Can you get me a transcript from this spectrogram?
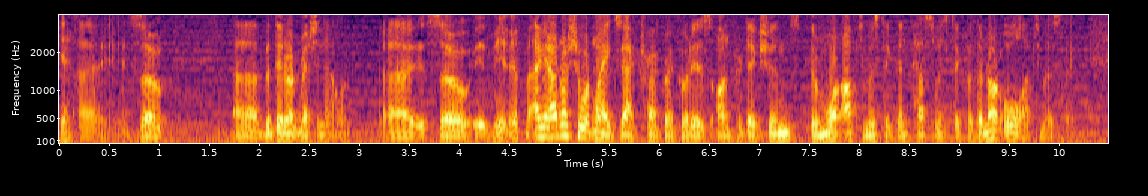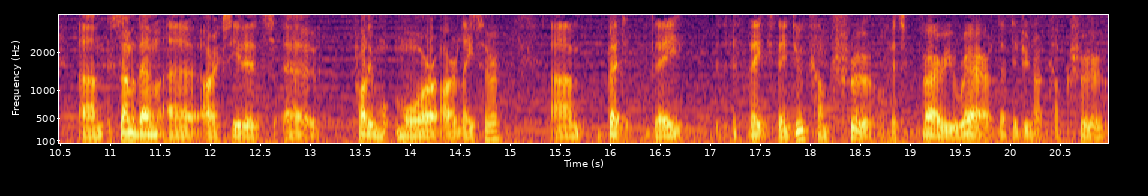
Yes. Uh, so, uh, but they don't mention that one. Uh, so, it, it, I mean, I'm not sure what my exact track record is on predictions. They're more optimistic than pessimistic, but they're not all optimistic. Um, some of them uh, are exceeded, uh, probably more are later, um, but they, they they do come true. It's very rare that they do not come true.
